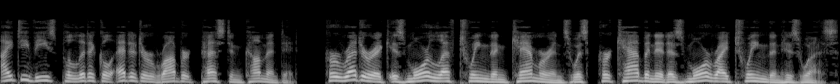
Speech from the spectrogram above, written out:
ITV's political editor Robert Peston commented, Her rhetoric is more left-wing than Cameron's was, her cabinet is more right-wing than his was.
